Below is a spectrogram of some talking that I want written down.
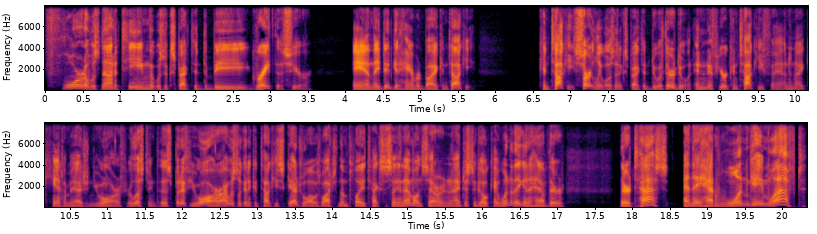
Florida was not a team that was expected to be great this year. And they did get hammered by Kentucky. Kentucky certainly wasn't expected to do what they're doing. And if you're a Kentucky fan, and I can't imagine you are if you're listening to this, but if you are, I was looking at Kentucky's schedule. I was watching them play Texas A&M on Saturday night just to go, okay, when are they going to have their their tests? And they had one game left.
